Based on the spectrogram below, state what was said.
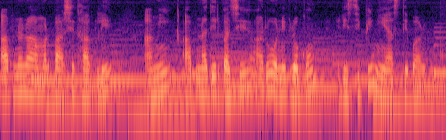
আপনারা আমার পাশে থাকলে আমি আপনাদের কাছে আরও অনেক রকম রেসিপি নিয়ে আসতে পারব।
